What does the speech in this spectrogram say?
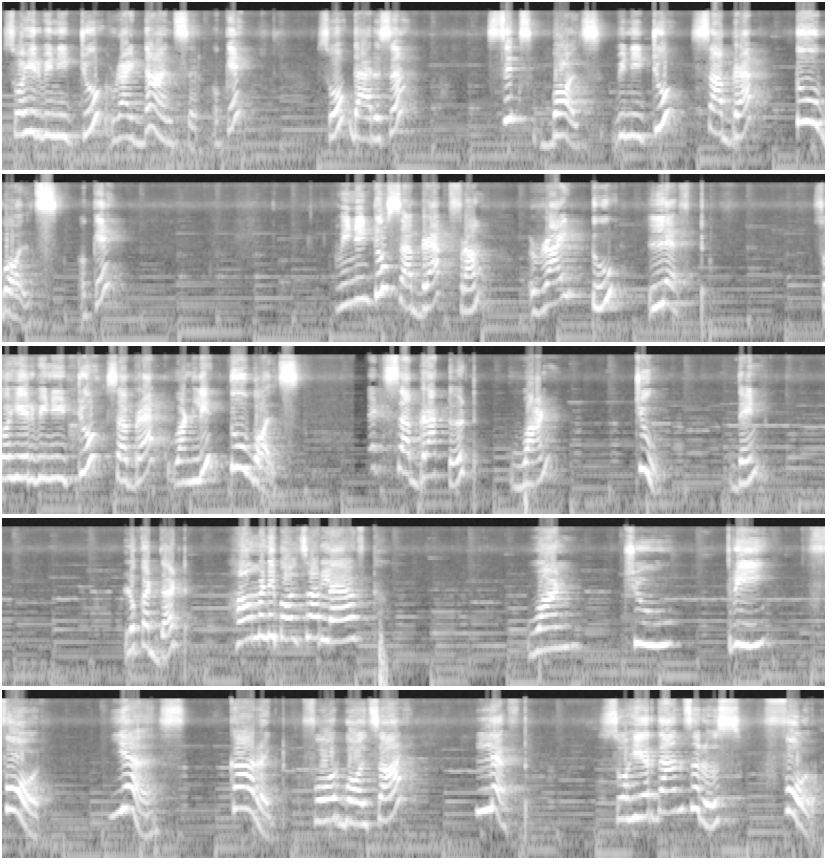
So, here we need to write the answer. Okay. So, there is a 6 balls. We need to subtract 2 balls. Okay. We need to subtract from right to left. So here we need to subtract only 2 balls. Let's subtract it 1, 2. Then look at that. How many balls are left? 1, 2, 3, 4. Yes, correct. 4 balls are left. So here the answer is 4.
